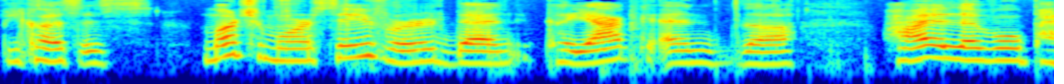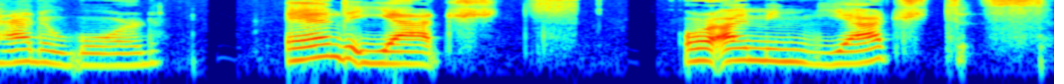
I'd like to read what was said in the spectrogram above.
because it's much more safer than kayak and the high level paddleboard and yachts or I mean yachts.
